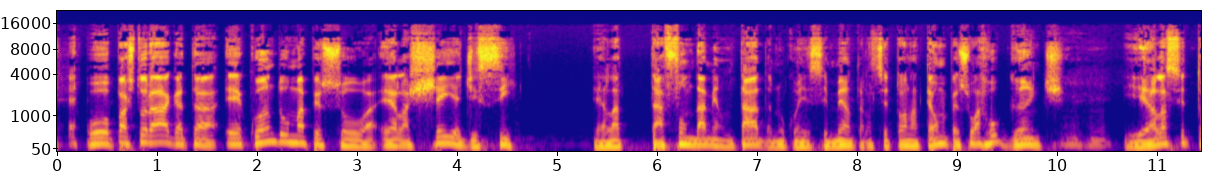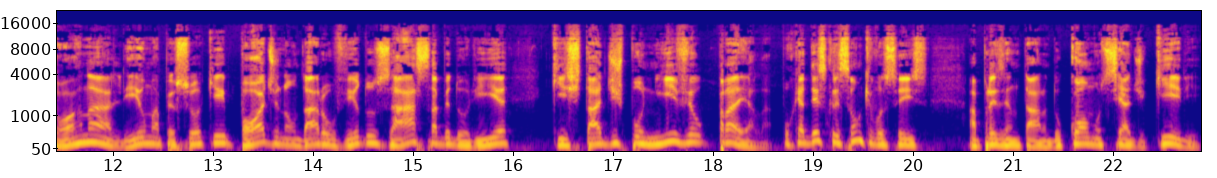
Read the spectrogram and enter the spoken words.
O pastor Ágata, é quando uma pessoa, ela cheia de si, ela está fundamentada no conhecimento, ela se torna até uma pessoa arrogante. Uhum. E ela se torna ali uma pessoa que pode não dar ouvidos à sabedoria que está disponível para ela. Porque a descrição que vocês apresentaram do como se adquire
